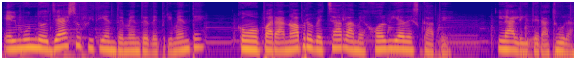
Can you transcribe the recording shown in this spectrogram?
el mundo ya es suficientemente deprimente como para no aprovechar la mejor vía de escape, la literatura.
